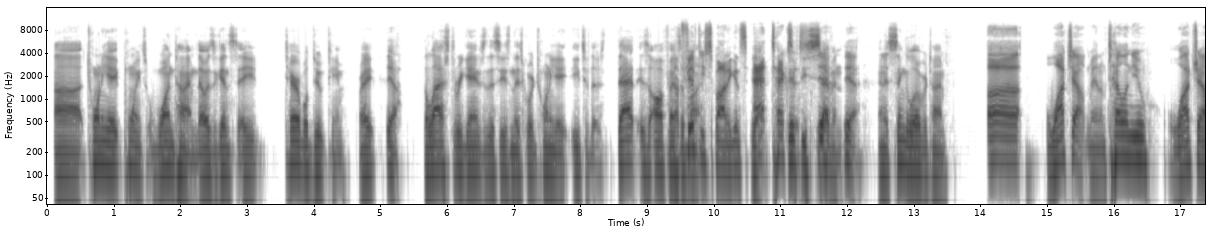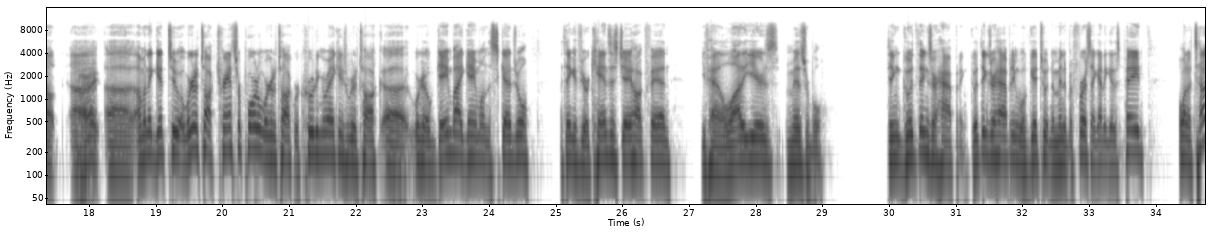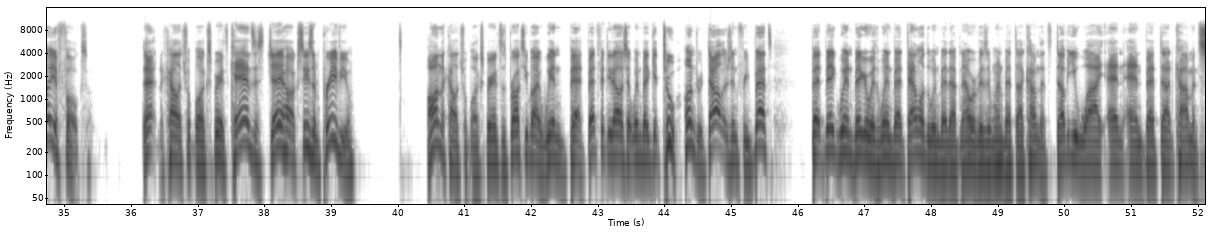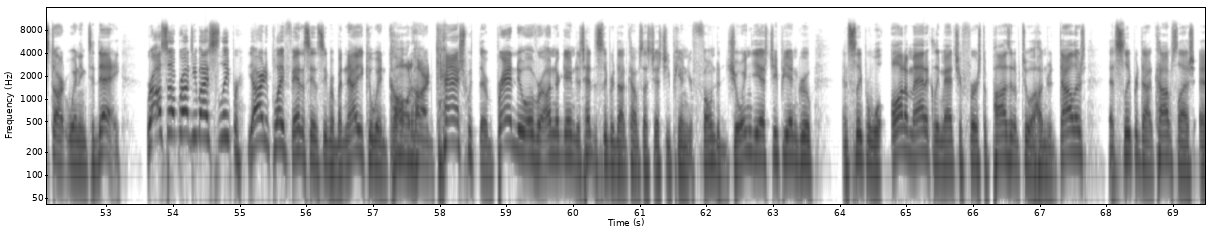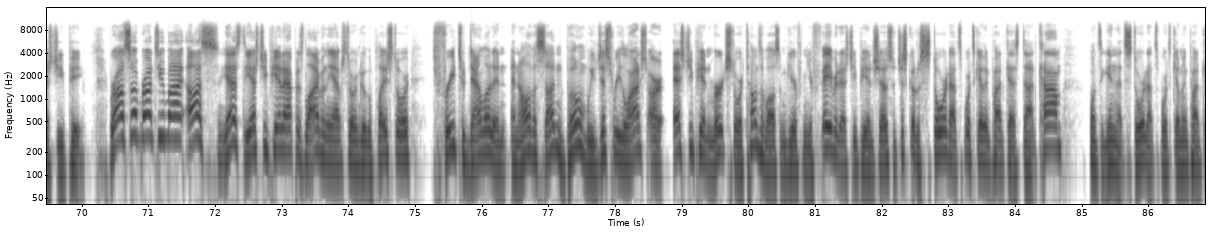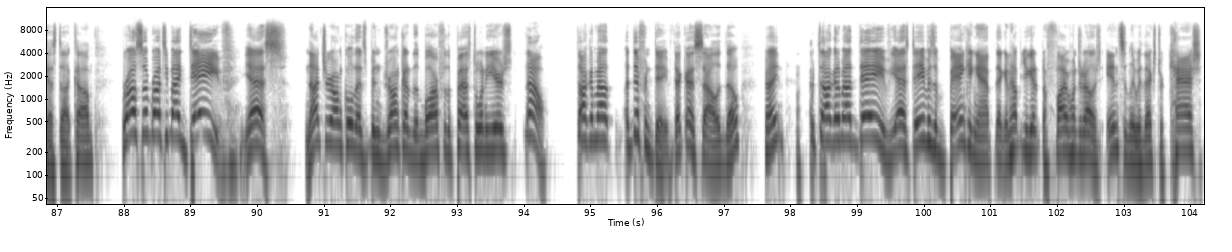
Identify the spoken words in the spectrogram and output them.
uh, 28 points one time. That was against a terrible Duke team, right? Yeah. The last three games of the season, they scored 28 each of those. That is A offensive 50 line spot against Yeah, at Texas. 57. Yeah. and a single overtime. Uh watch out, man. I'm telling you, watch out. Uh, All right. Uh I'm gonna get to we're gonna talk transfer portal, we're gonna talk recruiting rankings, we're gonna talk uh we're gonna go game by game on the schedule. I think if you're a Kansas Jayhawk fan, you've had a lot of years miserable. Think good things are happening. Good things are happening. We'll get to it in a minute, but first I gotta get us paid. I want to tell you folks that the college football experience, Kansas Jayhawk season preview on the college football experience is brought to you by WynnBet. Bet $50 at WynnBet. Get $200 in free bets. Bet big, win bigger with WynnBet. Download the WynnBet app now or visit wynnbet.com. That's W Y N N bet.com and start winning today. We're also brought to you by Sleeper. You already play fantasy on Sleeper, but now you can win cold hard cash with their brand new over under game. Just head to sleeper.com slash SGP on your phone to join the SGPN group, and Sleeper will automatically match your first deposit up to $100 at sleeper.com slash SGP. We're also brought to you by us. Yes, the SGPN app is live in the App Store and Google Play Store. It's free to download, and, and all of a sudden, boom, we've just relaunched our SGPN merch store. Tons of awesome gear from your favorite SGPN show. So just go to store.sportsgamblingpodcast.com. Once again, that's store.sportsgamblingpodcast.com. We're also brought to you by Dave. Yes, not your uncle that's been drunk out of the bar for the past 20 years. No, talking about a different Dave. That guy's solid, though right? We're talking about Dave. Yes, Dave is a banking app that can help you get up to $500 instantly with extra cash.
